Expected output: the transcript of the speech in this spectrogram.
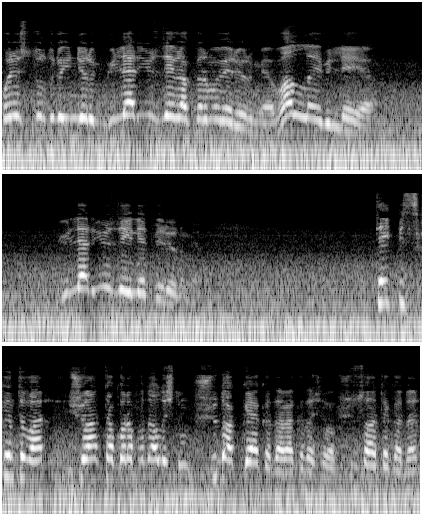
Polis durduruyor iniyorum. Güller yüzle evraklarımı veriyorum ya. Vallahi billahi ya. Güller yüzle ehliyet veriyorum ya. Tek bir sıkıntı var. Şu an takografa da alıştım. Şu dakikaya kadar arkadaşlar bak şu saate kadar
